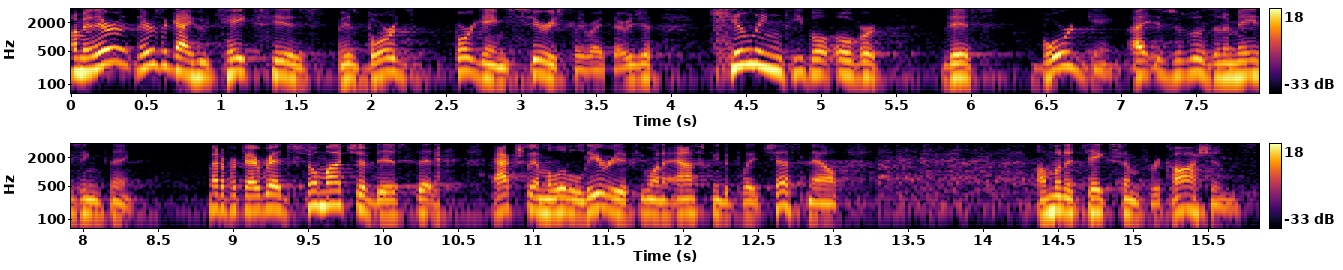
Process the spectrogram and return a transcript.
I mean, there, there's a guy who takes his, his boards, board game seriously right there. He's just killing people over this board game. I, it was an amazing thing. Matter of fact, I read so much of this that actually I'm a little leery if you want to ask me to play chess now. I'm going to take some precautions.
